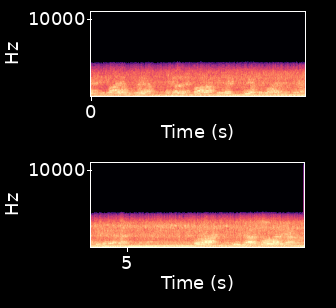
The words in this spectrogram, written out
actually lay on the ground. They go that far the left wheel can lay on the ground. All right, here we go. All over go.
